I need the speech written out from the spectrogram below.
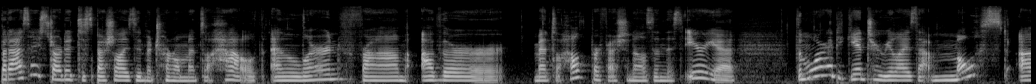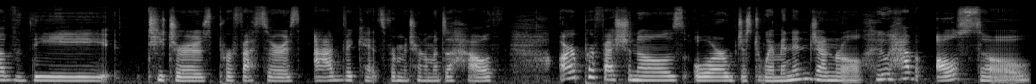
But as I started to specialize in maternal mental health and learn from other mental health professionals in this area, the more I began to realize that most of the teachers, professors, advocates for maternal mental health are professionals or just women in general who have also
